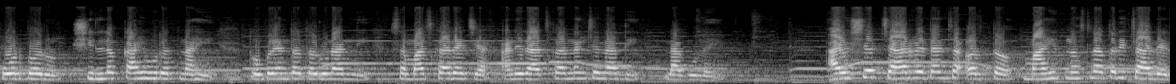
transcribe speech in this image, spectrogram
पोट भरून शिल्लक काही उरत नाही तोपर्यंत तरुणांनी समाजकार्याच्या आणि राजकारण्यांच्या नादी लागू नये. आयुष्यात चार वेदांचा अर्थ माहीत नसला तरी चालेल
